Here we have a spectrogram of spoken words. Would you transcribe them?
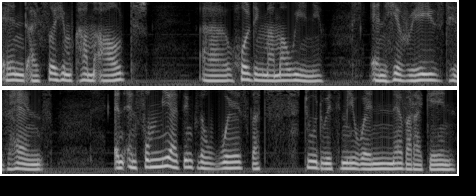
and I saw him come out uh, holding Mama Winnie and he raised his hands. And and for me I think the words that stood with me were never again.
